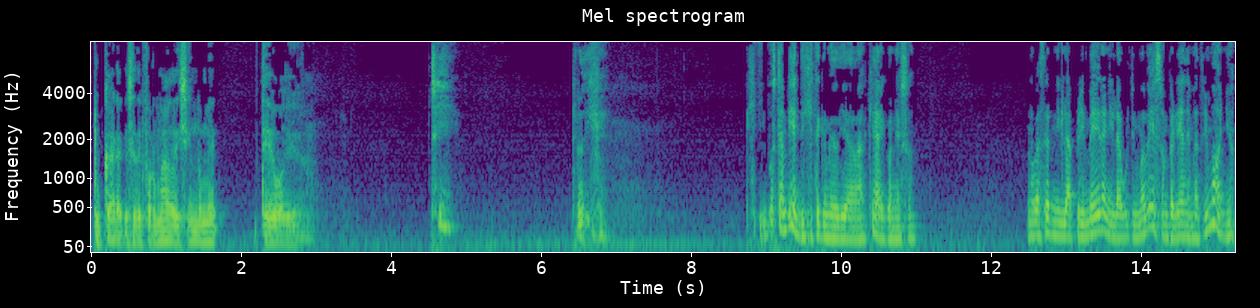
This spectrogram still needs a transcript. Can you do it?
Tu cara que se deformaba diciéndome, te odio. Sí. Te lo dije. Y vos también dijiste que me odiabas. ¿Qué hay con eso? No va a ser ni la primera ni la última vez. Son peleas de matrimonio.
